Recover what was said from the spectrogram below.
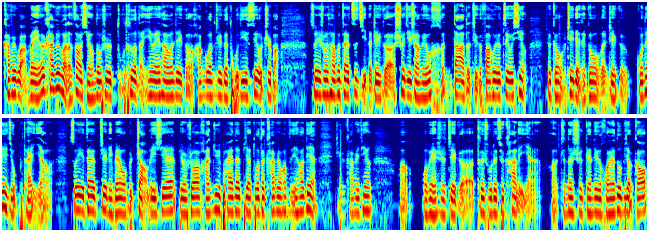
咖啡馆，每个咖啡馆的造型都是独特的，因为他们这个韩国的这个土地私有制吧，所以说他们在自己的这个设计上有很大的这个发挥的自由性，就跟我们这一点就跟我们这个国内就不太一样了。所以在这里边我们找了一些，比如说韩剧拍的比较多的咖啡王子一号店这个咖啡厅啊。我们也是这个特殊的去看了一眼啊，真的是跟这个还原度比较高。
